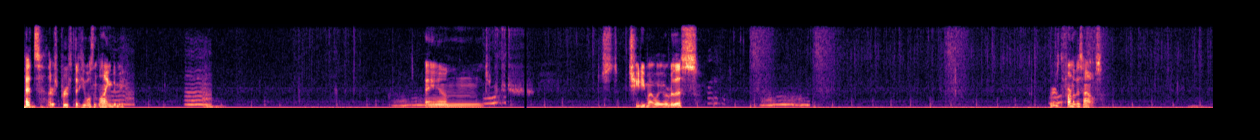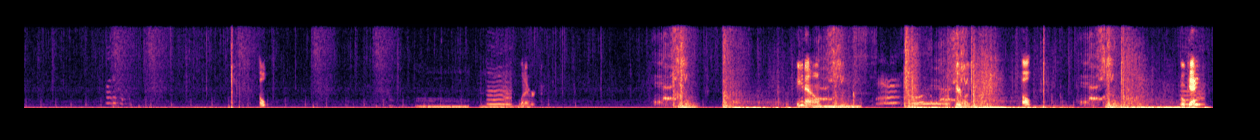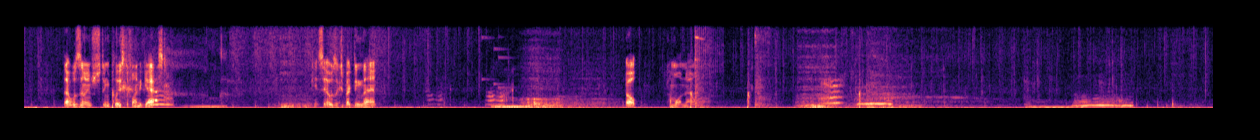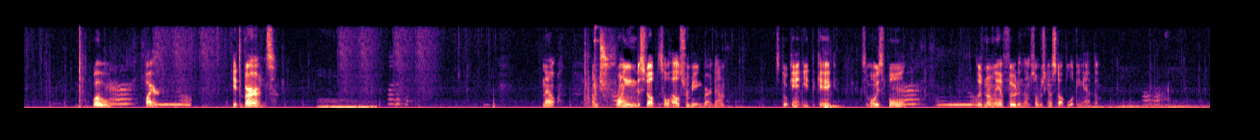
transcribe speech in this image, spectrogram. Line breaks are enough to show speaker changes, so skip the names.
Heads, there's proof that he wasn't lying to me. And just cheaty my way over this. Where's the front of this house? Hey now. Care about you. Oh. Okay. That was an interesting place to find a ghast. Can't say I was expecting that. Now, I'm trying to stop this whole house from being burnt down. Still can't eat the cake, because I'm always full. Those normally have food in them, so I'm just going to stop looking at them.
